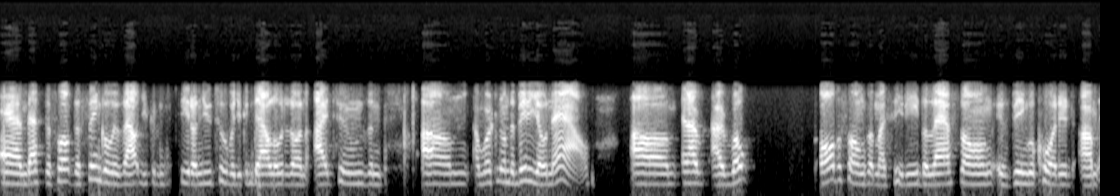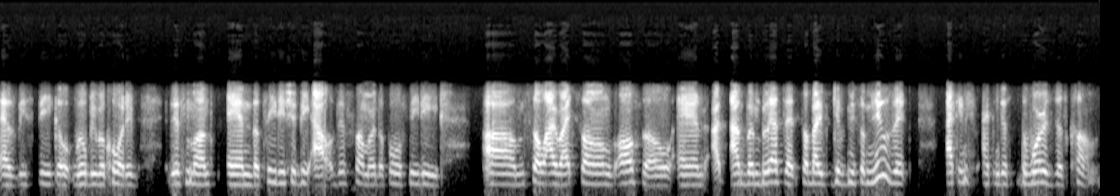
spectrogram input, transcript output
and that's the song. The single is out. You can see it on YouTube, or you can download it on iTunes. And um, I'm working on the video now. Um, and I, I wrote all the songs on my CD. The last song is being recorded um, as we speak, or will be recorded this month, and the CD should be out this summer, the full CD. Um, so I write songs also, and I, I've been blessed that somebody gives me some music. I can I can just the words just come,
